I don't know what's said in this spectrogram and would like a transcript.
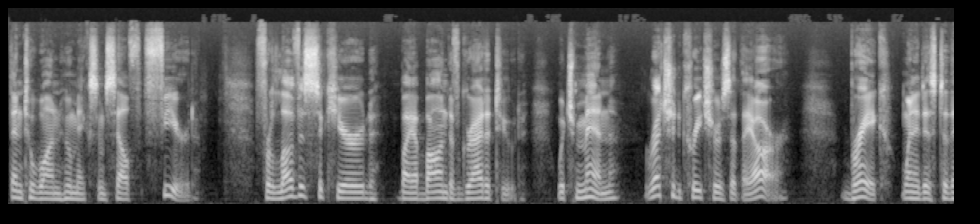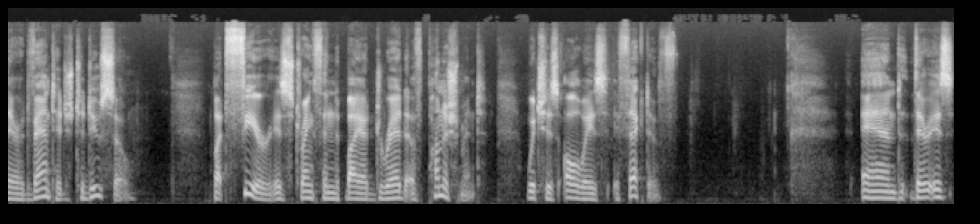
than to one who makes himself feared. For love is secured by a bond of gratitude, which men, wretched creatures that they are, break when it is to their advantage to do so. But fear is strengthened by a dread of punishment, which is always effective. And there is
